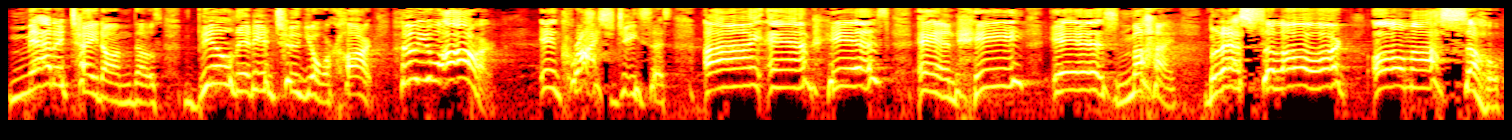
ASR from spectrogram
Meditate on those. Build it into your heart. Who you are in Christ Jesus. I am His and He is mine. Bless the Lord, oh my soul.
